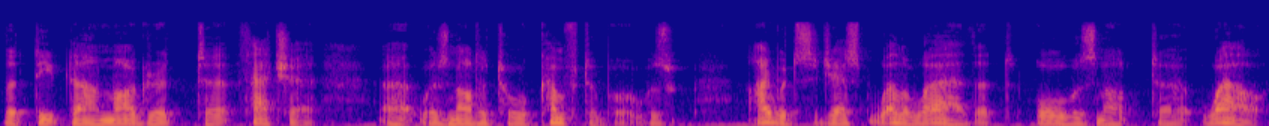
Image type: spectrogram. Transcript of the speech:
that deep down Margaret uh, Thatcher uh, was not at all comfortable, was, I would suggest, well aware that all was not uh, well,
